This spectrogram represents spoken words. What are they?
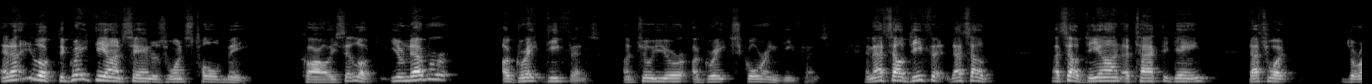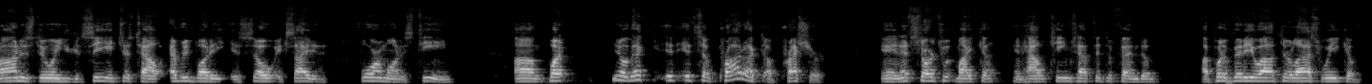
And I, look, the great Deion Sanders once told me, Carl, he said, look, you're never a great defense until you're a great scoring defense. And that's how defense that's how that's how Deion attacked the game. That's what DaRon is doing. You can see just how everybody is so excited for him on his team. Um, but you know that it, it's a product of pressure, and it starts with Micah and how teams have to defend him. I put a video out there last week of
